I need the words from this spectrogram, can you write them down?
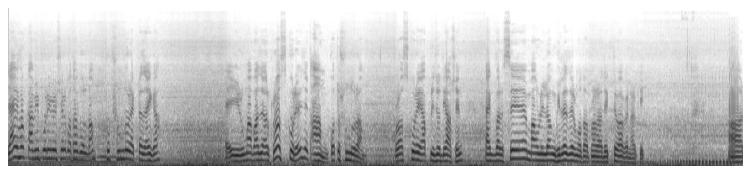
যাই হোক, আমি পরিবেশের কথা বললাম। খুব সুন্দর একটা জায়গা। এই রুমা বাজার ক্রস করে যে আম, কত সুন্দর আম। ক্রস করে আপনি যদি আসেন, একবার সে মাউলিলং ভিলেজের মতো আপনারা দেখতে পাবেন আর কি। আর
